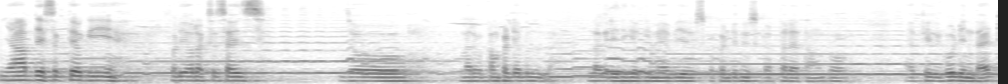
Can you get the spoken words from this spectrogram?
यहाँ आप देख सकते हो कि थोड़ी और एक्सरसाइज जो मेरे को कंफर्टेबल लग रही थी, क्योंकि मैं भी उसको कंटिन्यूस करता रहता हूँ तो I feel good in that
